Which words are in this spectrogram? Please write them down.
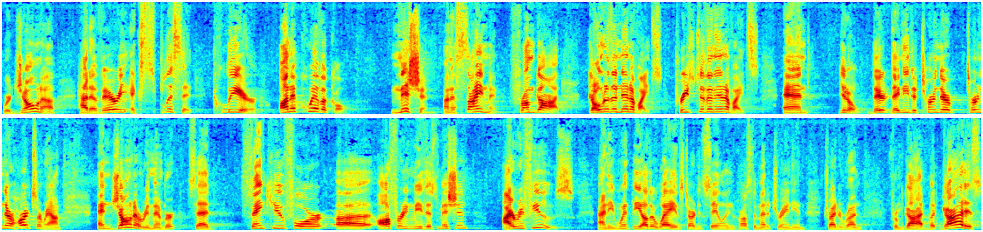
where Jonah had a very explicit, clear, unequivocal mission, an assignment from God. Go to the Ninevites, preach to the Ninevites. And, you know, they need to turn their, turn their hearts around. And Jonah, remember, said, Thank you for uh, offering me this mission. I refuse. And he went the other way and started sailing across the Mediterranean, tried to run from God. But God is,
